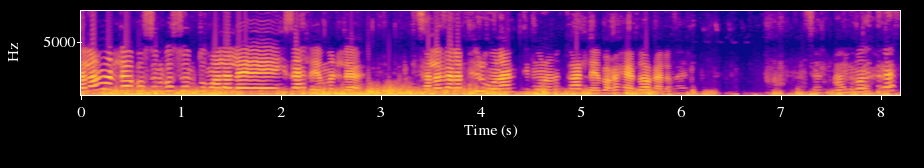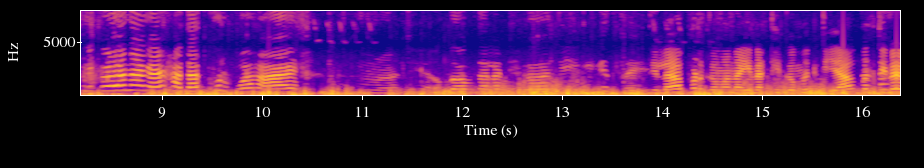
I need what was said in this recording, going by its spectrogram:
चला म्हणलं बसून बसून तुम्हाला लय झालंय म्हणलं. चला जरा फिरवून आणते म्हणून काढलंय बघा ह्या दोघाला बाहेर. मग मित्रासनी कळ ना काय हातात खुरप हाय. गवताला घेतलंय तिला फडकं म्हणा येईना ठिक म्हणती या पण तिनं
